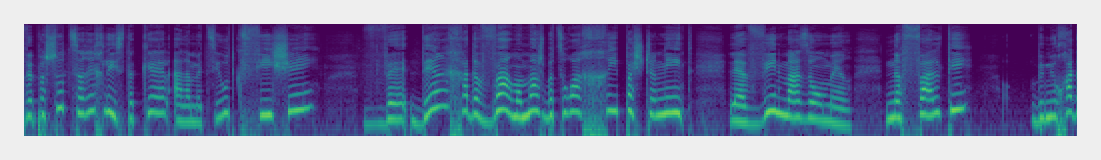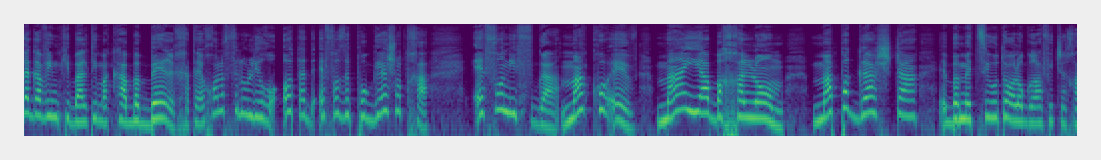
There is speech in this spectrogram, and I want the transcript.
ופשוט צריך להסתכל על המציאות כפי שהיא, ודרך הדבר, ממש בצורה הכי פשטנית, להבין מה זה אומר. נפלתי, במיוחד אגב אם קיבלתי מכה בברך, אתה יכול אפילו לראות עד איפה זה פוגש אותך, איפה נפגע, מה כואב, מה היה בחלום, מה פגשת במציאות ההולוגרפית שלך.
